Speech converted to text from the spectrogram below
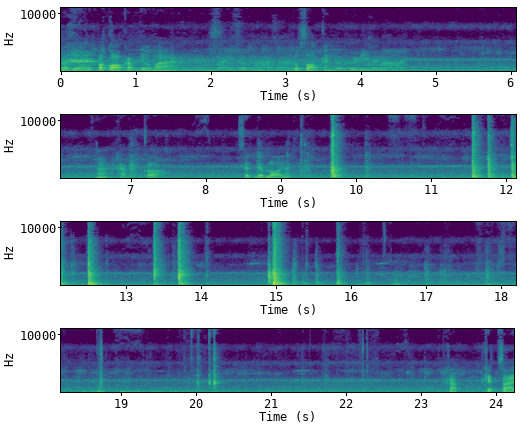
ก็เดี๋ยวประกอบครับ เดี๋ยวมาทดสอบกันอ่าครับ ก็เสร็จเรียบร้อยครับ อ่าครับ เก็บสาย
